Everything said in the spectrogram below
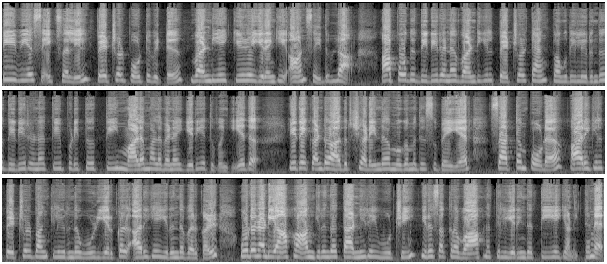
டிவிஎஸ் எக்ஸலில் பெட்ரோல் போட்டுவிட்டு வண்டியை கீழே இறங்கி ஆன் செய்துள்ளார். அப்போது திடீரென வண்டியில் பெட்ரோல் டேங்க் பகுதியில் இருந்து திடீரென தீப்பிடித்து தீ மளமளவென எரிய துவங்கியது. இதைக் கண்டு அதிர்ச்சி அடைந்த முகமது சுபேயர் சத்தம் போட அருகில் பெட்ரோல் பங்கில் இருந்த ஊழியர்கள் அருகே இருந்தவர்கள் உடனடியாக அங்கிருந்த தண்ணீரை ஊற்றி இருசக்கர வாகனத்தில் எரிந்த தீயை அணைத்தனர்.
